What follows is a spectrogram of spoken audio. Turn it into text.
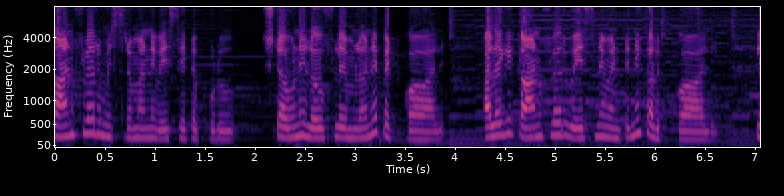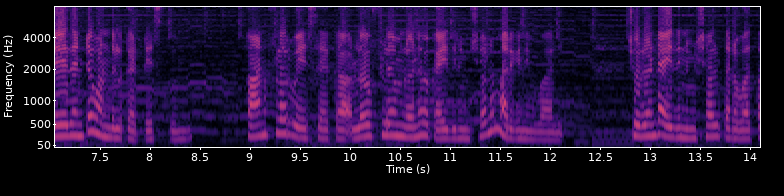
కార్న్ఫ్లోర్ మిశ్రమాన్ని వేసేటప్పుడు స్టవ్ని లో ఫ్లేమ్లోనే పెట్టుకోవాలి. అలాగే కార్న్ఫ్లోర్ వేసిన వెంటనే కలుపుకోవాలి. లేదంటే వండలు కట్టేస్తుంది. కార్న్ఫ్లోర్ వేసాక లో ఫ్లేమ్లోనే ఒక ఐదు నిమిషాలు మరగనివ్వాలి. చూడండి ఐదు నిమిషాల తర్వాత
